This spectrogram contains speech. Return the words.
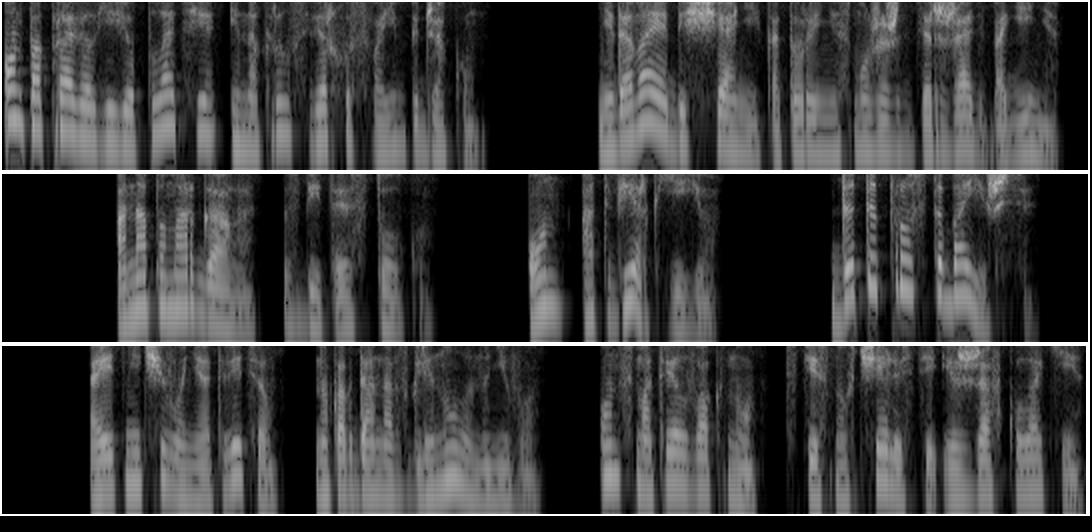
Он поправил ее платье и накрыл сверху своим пиджаком. «Не давай обещаний, которые не сможешь сдержать, богиня». Она поморгала, сбитая с толку. Он отверг ее. «Да ты просто боишься». Аид ничего не ответил, но когда она взглянула на него, он смотрел в окно, стиснув челюсти и сжав кулаки,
